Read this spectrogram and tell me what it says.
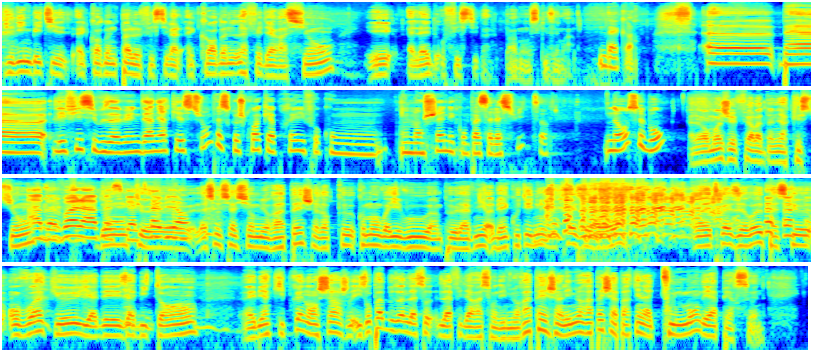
J'ai dit une bêtise. Elle coordonne pas le festival, elle coordonne la fédération et elle aide au festival. Pardon, excusez-moi. D'accord. Euh, bah, les filles, si vous avez une dernière question, parce que je crois qu'après, il faut qu'on on enchaîne et qu'on passe à la suite. Non, c'est bon Alors moi je vais faire la dernière question. Ah bah voilà, Donc, Pascal, très euh, bien. l'association Mur à Pêche, alors que, comment voyez-vous un peu l'avenir? Eh bien, écoutez, nous, on est très heureux. on est très heureux parce que on voit qu'il y a des habitants, eh bien, qui prennent en charge. Ils n'ont pas besoin de la, so- de la fédération des murs à pêche. hein. Les murs à pêche appartiennent à tout le monde et à personne.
